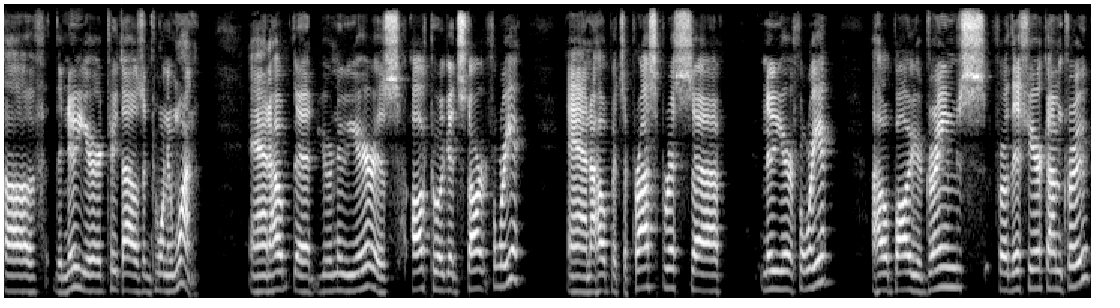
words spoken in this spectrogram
of the new year 2021. And I hope that your new year is off to a good start for you. And I hope it's a prosperous uh, new year for you. I hope all your dreams for this year come true,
